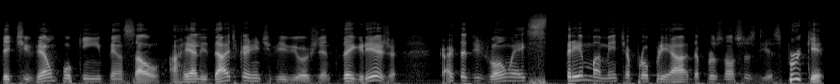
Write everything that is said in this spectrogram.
detiver um pouquinho e pensar a realidade que a gente vive hoje dentro da igreja, a carta de João é extremamente apropriada para os nossos dias. Por quê?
